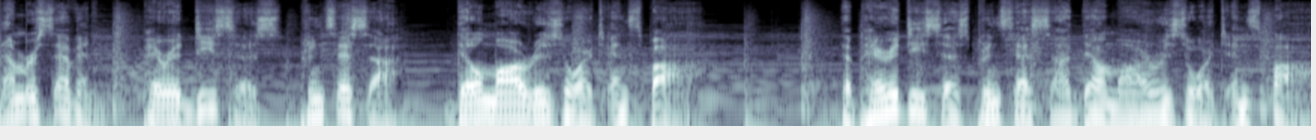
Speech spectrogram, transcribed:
Number 7. Paradisus Princesa Del Mar Resort and Spa. The Paradisus Princesa del Mar Resort and Spa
